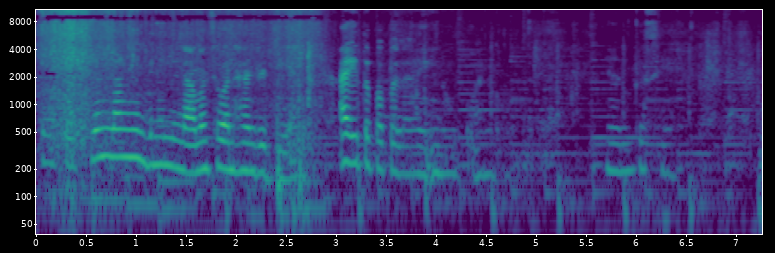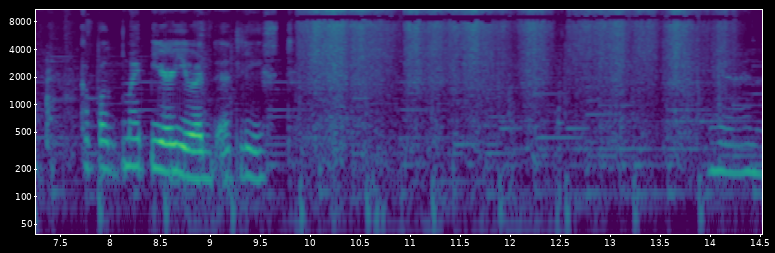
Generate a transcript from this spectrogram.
Tapos, yun lang yung binili naman sa 100 yen. Ay, ito pa pala yung ko. Yan, kasi kapag may period, at least. Yan.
